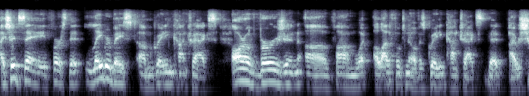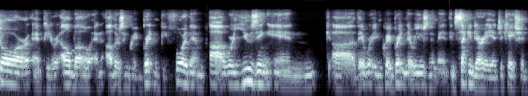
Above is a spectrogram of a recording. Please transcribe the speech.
I should say first that labor based um, grading contracts are a version of um, what a lot of folks know of as grading contracts that Ira Shor and Peter Elbow and others in Great Britain before them uh, were using in. Uh, they were in Great Britain. They were using them in, in secondary education,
